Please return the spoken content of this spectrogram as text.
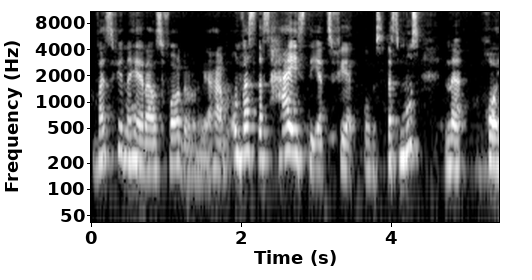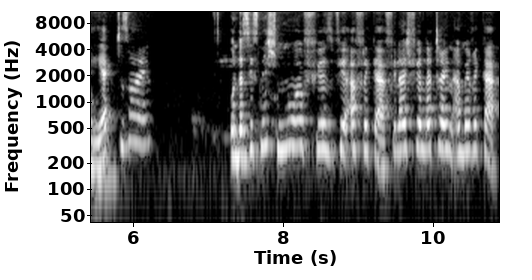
was für eine Herausforderung wir haben und was das heißt jetzt für uns. Das muss ein Projekt sein und das ist nicht nur für, für Afrika, vielleicht für Lateinamerika.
